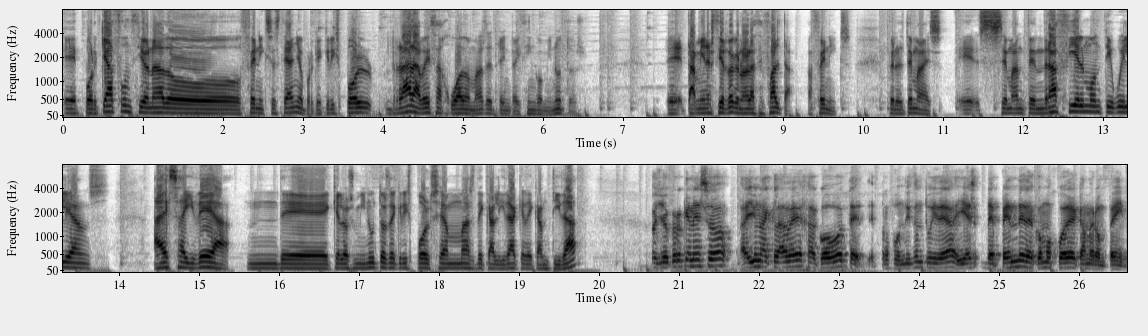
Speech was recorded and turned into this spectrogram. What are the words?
Eh, ¿Por qué ha funcionado Phoenix este año? Porque Chris Paul rara vez ha jugado más de 35 minutos. Eh, también es cierto que no le hace falta a Phoenix. Pero el tema es, ¿se mantendrá fiel Monty Williams a esa idea mm, de que los minutos de Chris Paul sean más de calidad que de cantidad? Pues yo creo que en eso hay una clave, Jacobo, te, te profundizo en tu idea, y es depende de cómo juegue Cameron Payne.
